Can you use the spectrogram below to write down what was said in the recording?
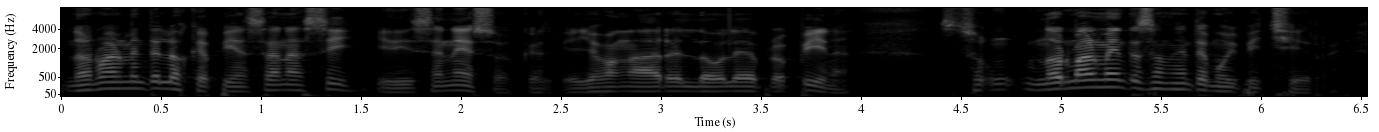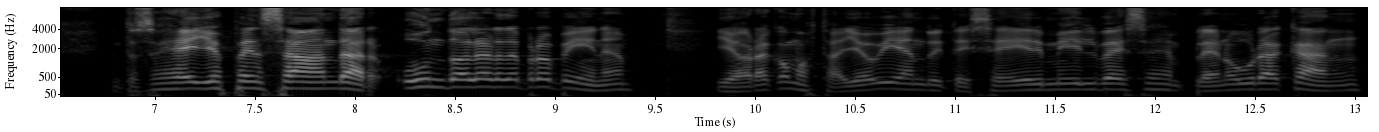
normalmente los que piensan así y dicen eso, que ellos van a dar el doble de propina, normalmente son gente muy pichirre. Entonces ellos pensaban dar un dólar de propina y ahora como está lloviendo y te hice ir mil veces en pleno huracán,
